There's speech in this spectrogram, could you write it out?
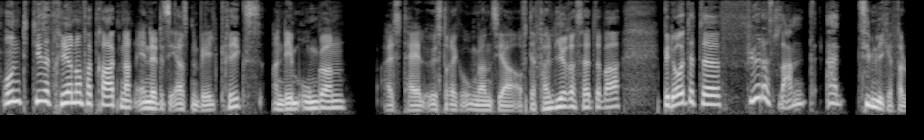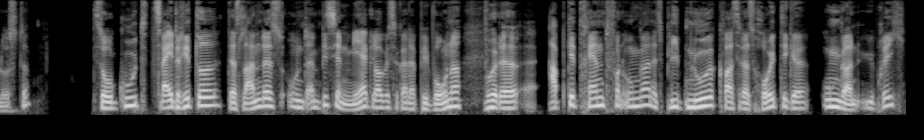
Und dieser Trianon-Vertrag nach Ende des Ersten Weltkriegs, an dem Ungarn als Teil Österreich-Ungarns ja auf der Verliererseite war, bedeutete für das Land äh, ziemliche Verluste. So gut zwei Drittel des Landes und ein bisschen mehr, glaube ich, sogar der Bewohner wurde äh, abgetrennt von Ungarn. Es blieb nur quasi das heutige Ungarn übrig.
